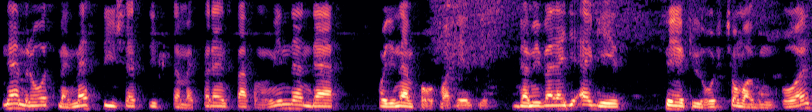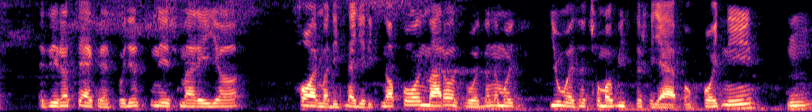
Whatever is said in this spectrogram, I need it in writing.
nem rossz, meg Messi is ezt tiszta, meg Ferenc pápa, meg minden, de hogy nem fogok matézni. De mivel egy egész félkilós csomagunk volt, ezért azt el kellett fogyasztani, és már így a harmadik, negyedik napon már az volt bennem, hogy jó, ez a csomag biztos, hogy el fog fogyni, mm.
